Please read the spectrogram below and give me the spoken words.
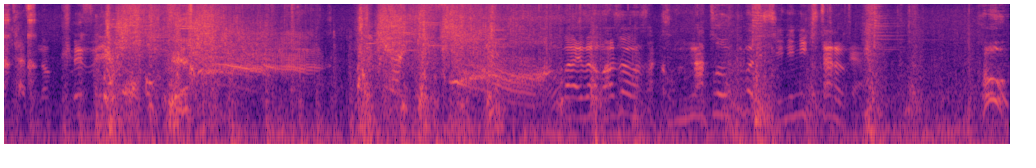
たたずのクズや。お前はわざわざこんな遠くまで死にに来たのか。ほう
